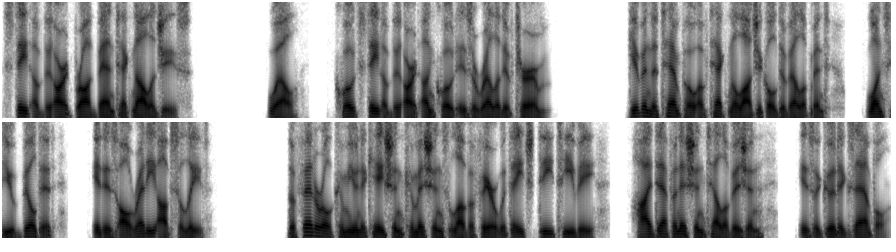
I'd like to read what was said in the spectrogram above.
state-of-the-art broadband technologies. Well, quote state-of-the-art unquote is a relative term. Given the tempo of technological development, once you've built it, it is already obsolete. The Federal Communication Commission's love affair with HDTV, high-definition television, is a good example.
